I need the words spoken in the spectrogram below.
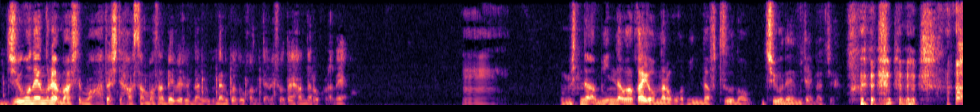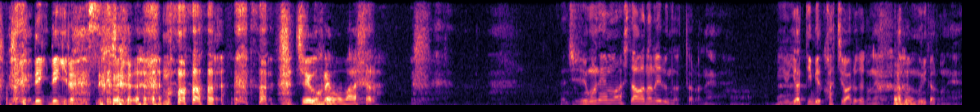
15年ぐらい回しても果たしてさんまさんレベルになるなるかどうかみたいな人大半だろうからね。うん。みんな、みんな若い女の子がみんな普通の中年みたいになっちゃう。レレギュラーですもう。15年も回したら。15年回してああなれるんだったらね。やってみる価値はあるけどね。多分無理だろうね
